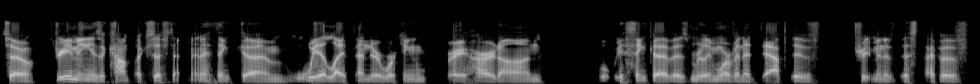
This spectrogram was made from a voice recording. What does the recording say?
So streaming is a complex system, and I think um, we at Lightbend are working very hard on what we think of as really more of an adaptive treatment of this type of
